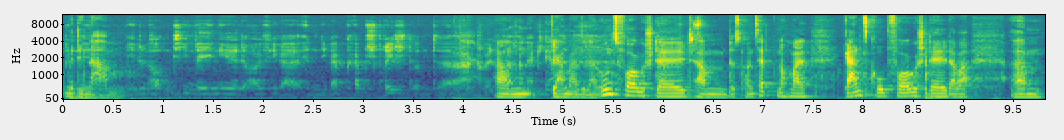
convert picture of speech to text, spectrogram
mit den Namen. Ähm, wir haben also dann uns vorgestellt, haben das Konzept nochmal ganz grob vorgestellt, aber ähm,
